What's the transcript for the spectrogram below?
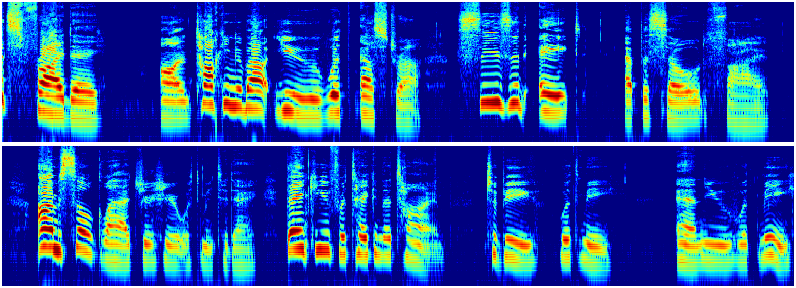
It's Friday on Talking About You with Estra, Season 8, Episode 5. I'm so glad you're here with me today. Thank you for taking the time to be with me and you with me.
